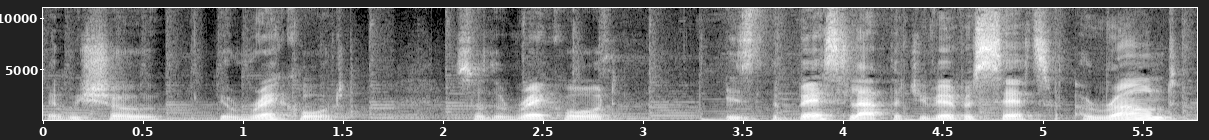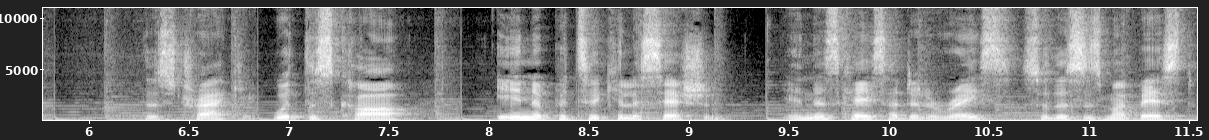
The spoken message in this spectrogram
that we show your record. So the record is the best lap that you've ever set around this track with this car in a particular session. In this case, I did a race, so this is my best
